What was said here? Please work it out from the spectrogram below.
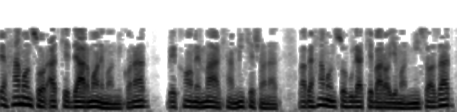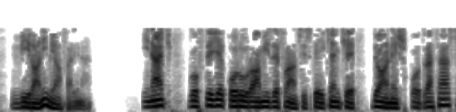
به همان سرعت که درمانمان می کند، به کام مرگ هم می کشاند و به همان سهولت که برایمان می سازد، ویرانی می آفریند. اینک گفته آمیز فرانسیس بیکن که دانش قدرت است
